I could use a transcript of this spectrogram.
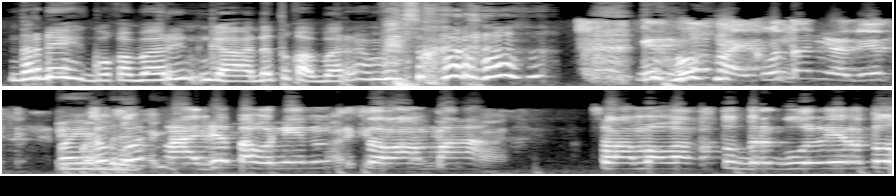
Ntar deh gue kabarin. Nggak ada tuh kabarnya sampai sekarang. Gue gak ikutan ya dit. Oh, ya, itu gue sengaja tahunin selama. Selama waktu bergulir tuh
